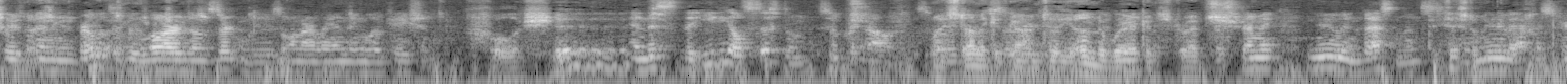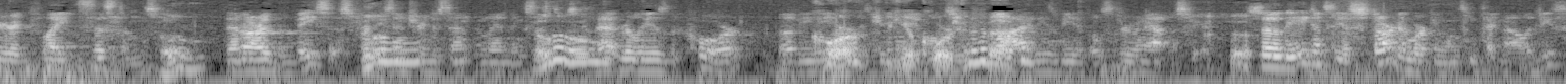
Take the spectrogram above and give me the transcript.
there's been relatively large uncertainties on our landing location. full of shit. And this, the EDL system, Super Technologies. My stomach has gotten to the underwear can stretch. Systemic new investments It's just in new atmospheric flight systems Hello? that are the basis for these entry, descent, and landing systems. That really is the core of EVs. Core? to Speaking be of able to can I have fly these vehicles through an atmosphere. So the agency has started working on some technologies.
